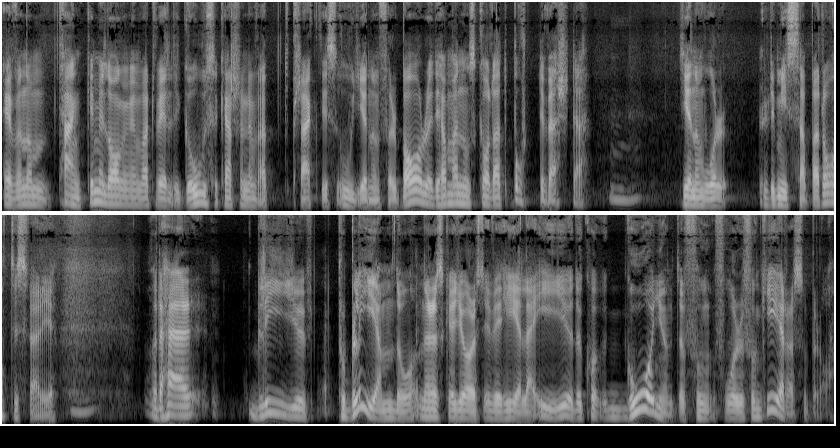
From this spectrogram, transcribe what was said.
även om tanken med lagen har varit väldigt god så kanske den har varit praktiskt ogenomförbar. Och det har man nog skalat bort det värsta. Genom vår remissapparat i Sverige. Och det här blir ju ett problem då när det ska göras över hela EU. Det går ju inte att få det att fungera så bra.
